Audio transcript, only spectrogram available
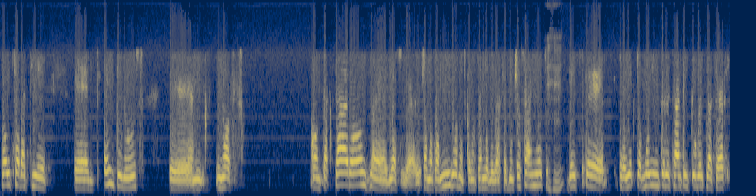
Paul Sabatier en Toulouse, eh, nos contactaron, eh, eh, somos amigos, nos conocemos desde hace muchos años, de este proyecto muy interesante y tuve el placer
